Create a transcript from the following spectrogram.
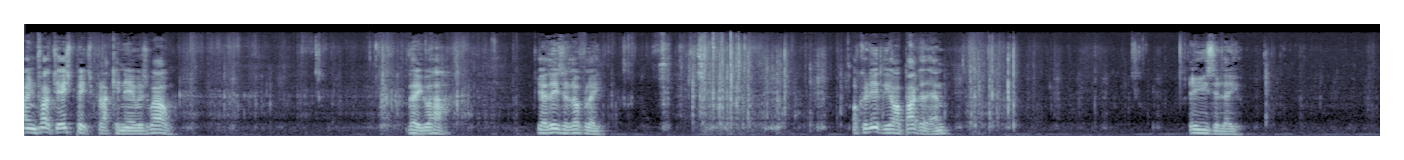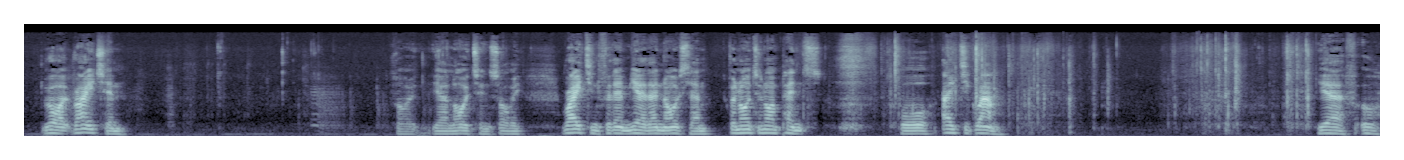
In fact, it is pitch black in here as well. There you are. Yeah, these are lovely. I could eat the odd bag of them. Easily. Right, rating. Sorry, yeah, lighting, sorry. Rating for them, yeah, they're nice them. For 99 pence for 80 gram. Yeah, oh,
